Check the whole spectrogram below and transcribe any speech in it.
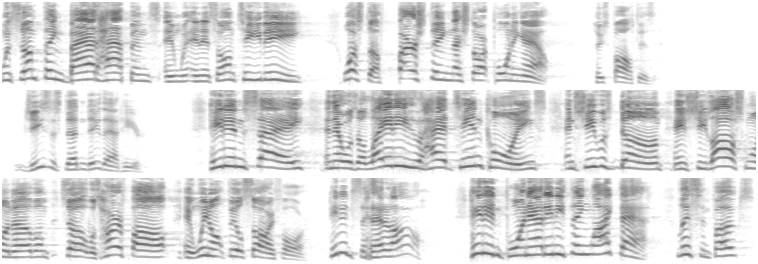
When something bad happens and, and it's on TV, what's the first thing they start pointing out? Whose fault is it? Jesus doesn't do that here. He didn't say, and there was a lady who had 10 coins and she was dumb and she lost one of them, so it was her fault and we don't feel sorry for her. He didn't say that at all. He didn't point out anything like that. Listen, folks,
